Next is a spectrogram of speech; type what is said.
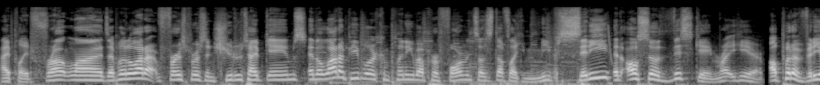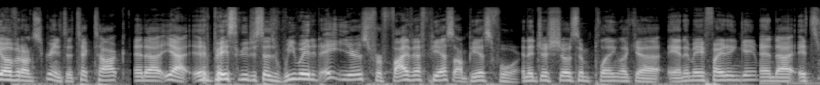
I played Frontlines, I played a lot of first-person shooter type games, and a lot of people are complaining about performance on stuff like Meep City, and also this game right here. I'll put a video of it on screen. It's a TikTok, and uh, yeah, it basically just says, we waited 8 years for 5 FPS on PS4, and it just shows him playing like a anime fighting game, and uh, it's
